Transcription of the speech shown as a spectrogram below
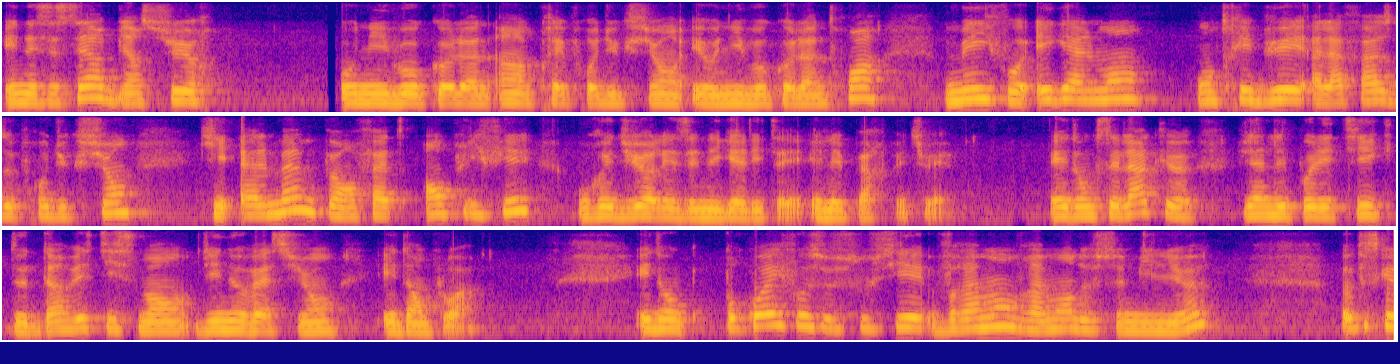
est nécessaire, bien sûr, au niveau colonne 1, pré-production, et au niveau colonne 3, mais il faut également contribuer à la phase de production qui elle-même peut en fait amplifier ou réduire les inégalités et les perpétuer. Et donc c'est là que viennent les politiques d'investissement, d'innovation et d'emploi. Et donc pourquoi il faut se soucier vraiment, vraiment de ce milieu? Parce que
